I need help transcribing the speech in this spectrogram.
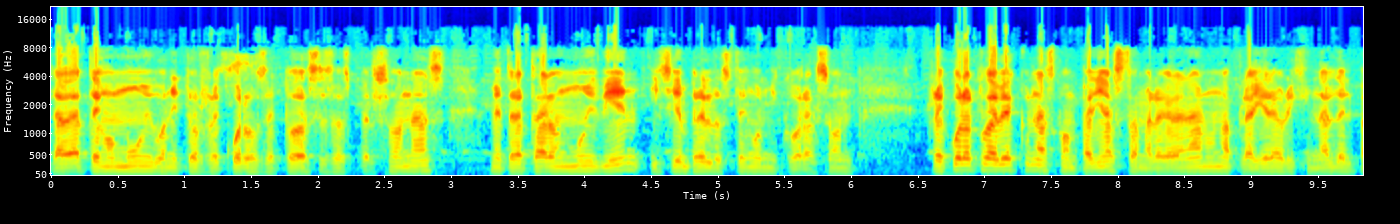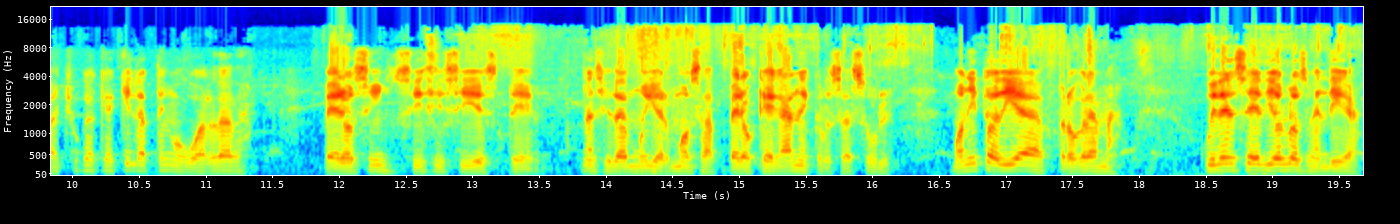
La verdad tengo muy bonitos recuerdos de todas esas personas, me trataron muy bien y siempre los tengo en mi corazón. Recuerdo todavía que unas compañías hasta me regalaron una playera original del Pachuca que aquí la tengo guardada. Pero sí, sí, sí, sí, este, una ciudad muy hermosa, pero que gane Cruz Azul. Bonito día, programa. Cuídense, Dios los bendiga.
